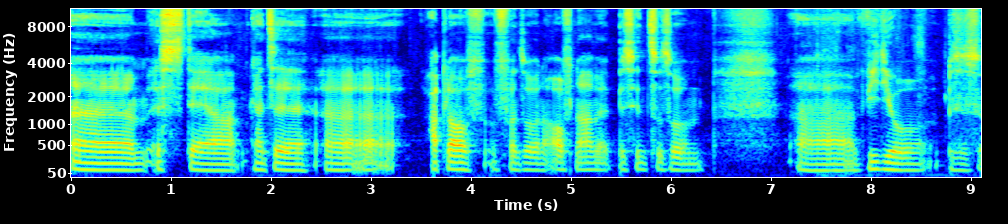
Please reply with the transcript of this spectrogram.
ähm, ist der ganze äh, Ablauf von so einer Aufnahme bis hin zu so einem äh, Video, bis es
